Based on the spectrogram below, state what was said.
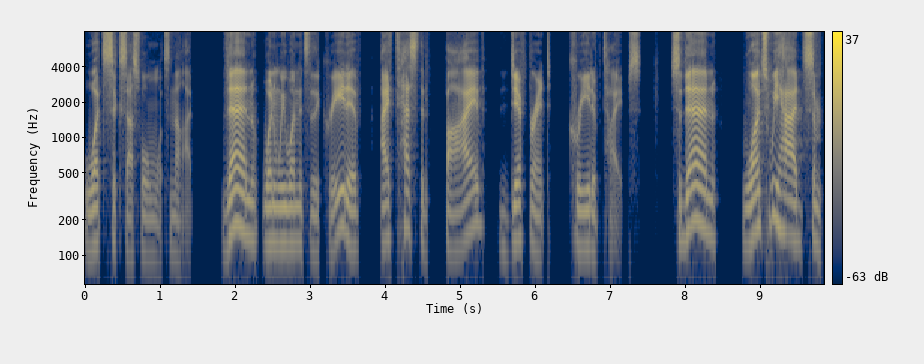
what's successful and what's not. Then when we went into the creative, I tested five different creative types. So then once we had some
